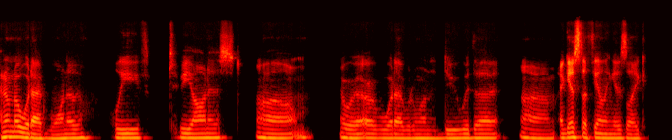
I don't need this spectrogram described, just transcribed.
I don't know what I'd want to leave to be honest. um, or, or what I would want to do with that. Um, I guess the feeling is like,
